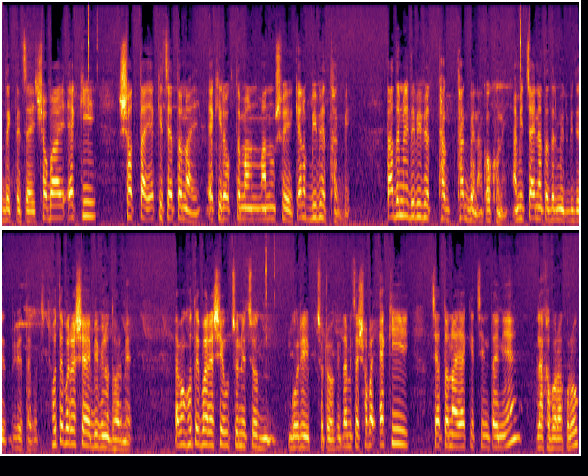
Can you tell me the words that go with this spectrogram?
দেখতে চাই। সবাই একই সত্তায় একই চেতনায়, একই রক্ত মানুষ হয়ে কেন বিভেদ থাকবে? তাদের মধ্যে বিভেদ থাক- থাকবে না কখনোই। আমি চাই না তাদের মধ্যে বিভেদ- বিভেদ থাকবে হতে পারে সে বিভিন্ন ধর্মের, এবং হতে পারে সে উঁচু নিচু, গরিব, ছোট, কিন্তু আমি চাই সবাই একই চেতনায়, একই চিন্তায় নিয়ে লেখাপড়া করুক,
